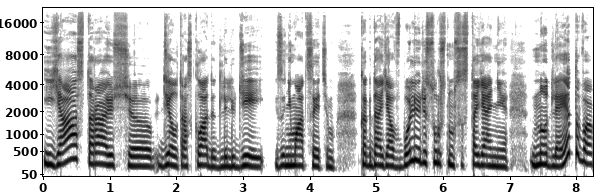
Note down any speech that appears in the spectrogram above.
И я стараюсь э, делать расклады для людей и заниматься этим, когда я в более ресурсном состоянии. Но для этого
